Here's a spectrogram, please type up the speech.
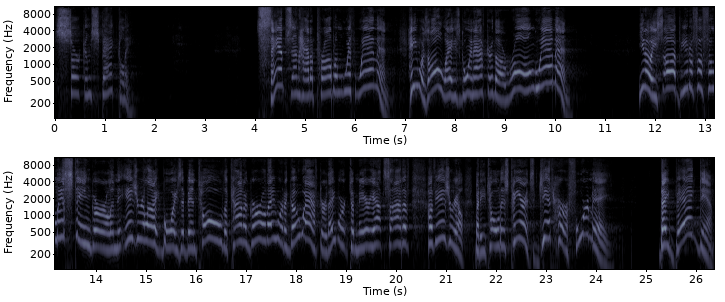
circumspectly. Samson had a problem with women. He was always going after the wrong women. You know, he saw a beautiful Philistine girl, and the Israelite boys had been told the kind of girl they were to go after. They weren't to marry outside of, of Israel. But he told his parents, Get her for me. They begged him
